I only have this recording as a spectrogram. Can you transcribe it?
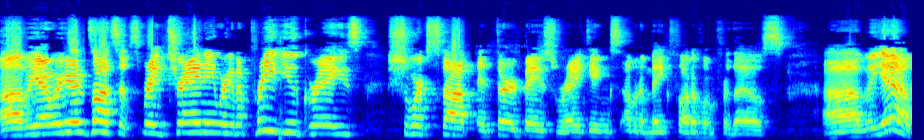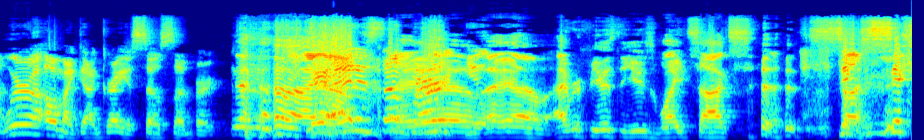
uh, but yeah, we're here to talk some spring training. We're going to preview Grey's shortstop and third base rankings. I'm going to make fun of them for those. Uh, but yeah, we're. Uh, oh my god, Grey is so sunburnt. Your head is so burnt. I am, You- I am. I refuse to use White Sox. Six six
